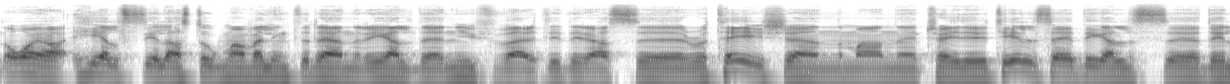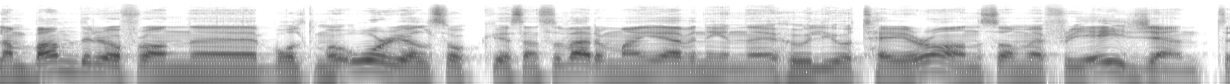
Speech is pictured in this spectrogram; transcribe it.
Nåja, helt stilla stod man väl inte där när det gällde nyförvärvet i deras eh, rotation. Man tradade ju till sig dels Dylan Bundy då från Baltimore Orioles och sen så värvade man ju även in Julio Teheran som free agent.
